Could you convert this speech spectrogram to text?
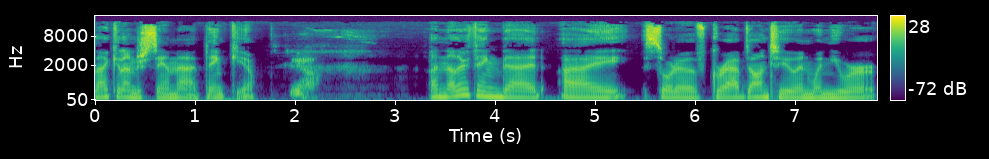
I can understand that. Thank you. Yeah. Another thing that I sort of grabbed onto, and when you were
